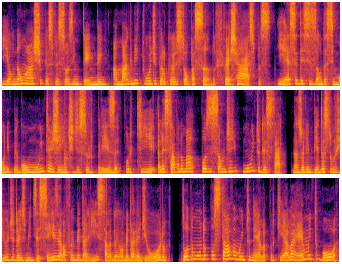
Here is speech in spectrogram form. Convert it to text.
e eu não acho que as pessoas entendem a magnitude pelo que eu estou passando. Fecha aspas. E essa decisão da Simone pegou muita gente de surpresa, porque ela estava numa posição de muito destaque. Nas Olimpíadas do Rio de 2016, ela foi medalhista, ela ganhou medalha de ouro, todo mundo apostava muito nela, porque ela é muito boa,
